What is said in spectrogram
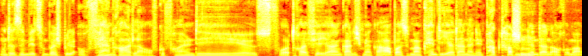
und da sind mir zum Beispiel auch Fernradler aufgefallen, die es vor drei, vier Jahren gar nicht mehr gab. Also man kennt die ja dann an den Packtaschen mhm. dann auch immer.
